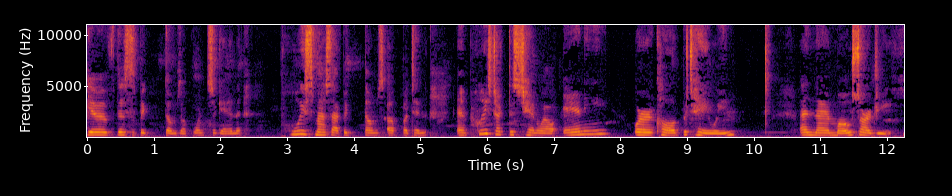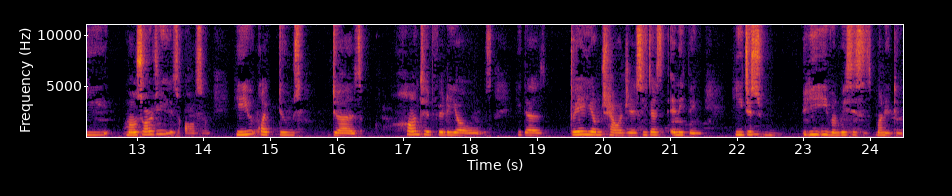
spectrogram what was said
Give this a big thumbs up once again. Please smash that big thumbs up button. And please check this channel out, Annie, or called Bataley. And then Moe Sargi. He Moe Sargi is awesome. He like does does haunted videos. He does video challenges. He does anything. He just he even wastes his money to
